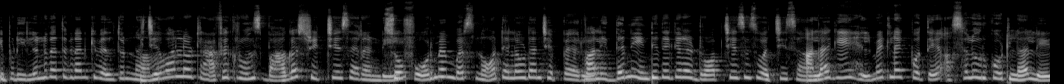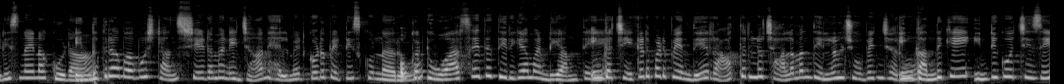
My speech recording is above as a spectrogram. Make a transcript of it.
ఇప్పుడు ఇల్లులు వెతకడానికి వెళ్తున్నాం. విజయవాడలో ట్రాఫిక్ రూల్స్ బాగా స్ట్రిక్ట్ చేశారండి. So four members not allowed అని చెప్పారు. వాళ్ళిద్దరిని ఇంటి దగ్గర డ్రాప్ చేసేసి వచ్చేసాం. అలాగే హెల్మెట్ లేకపోతే అసలు ఊరుకోట్ల లేడీస్ నైనా కూడా. ఎందుకురా బాబు స్టన్స్ చేయడం అని జాన్ హెల్మెట్ కూడా పెట్టేసుకున్నారు. ఒక టూ అవర్స్ అయితే తిరిగామండి అంతే. ఇంకా చీకటి పడిపోయింది. రాత్రిలో చాలా మంది ఇల్లులు చూపించారు. ఇంకా అందుకే ఇంటికి వచ్చేసి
